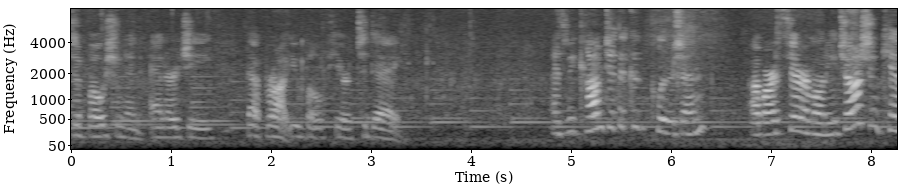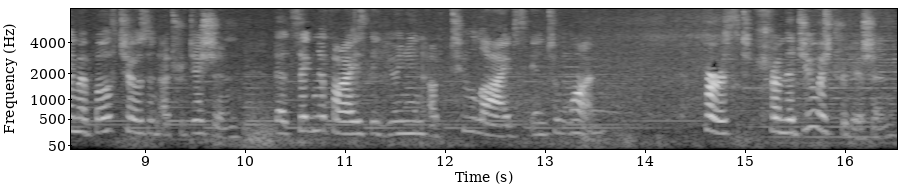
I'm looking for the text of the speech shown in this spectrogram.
devotion, and energy that brought you both here today. As we come to the conclusion of our ceremony, Josh and Kim have both chosen a tradition that signifies the union of two lives into one. First, from the Jewish tradition,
